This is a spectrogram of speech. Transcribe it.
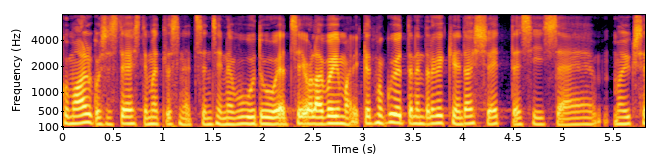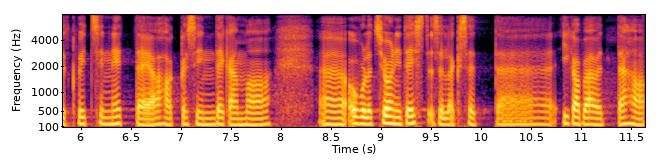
kui ma alguses tõesti mõtlesin, et see on selline voodoo, et see ei ole võimalik, et ma kujutan endale kõiki neid asju ette, siis äh, ma üks hetk võtsin ette ja hakkasin tegema äh, ovulatsiooniteste selleks, et äh, iga päev, et näha,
